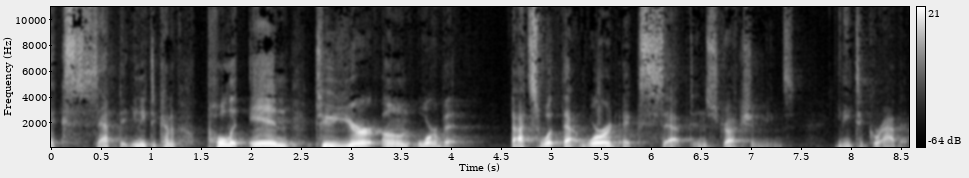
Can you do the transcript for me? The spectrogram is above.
accept it. You need to kind of pull it in to your own orbit. That's what that word accept instruction means. You need to grab it.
